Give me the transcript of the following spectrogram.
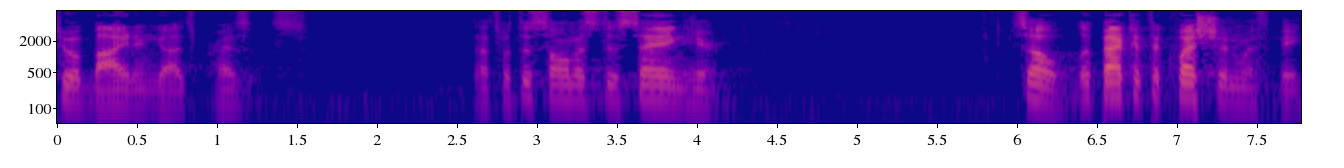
to abide in God's presence. That's what the psalmist is saying here. So, look back at the question with me.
